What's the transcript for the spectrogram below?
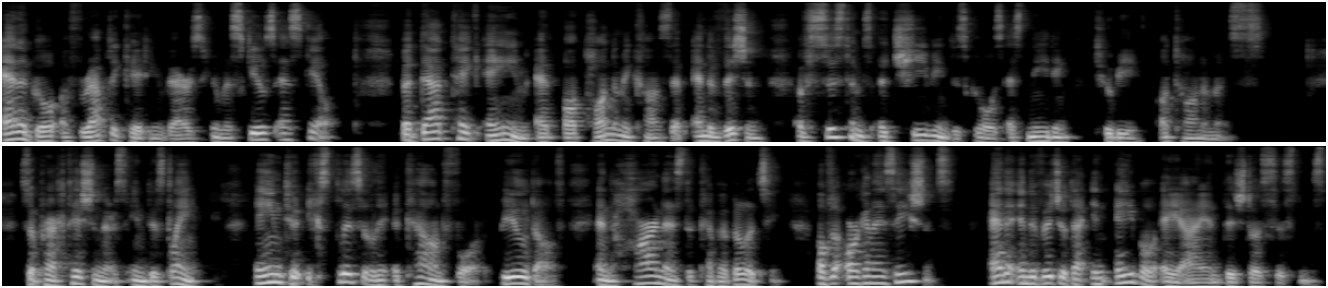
and the goal of replicating various human skills at scale, but that take aim at autonomy concept and the vision of systems achieving these goals as needing to be autonomous. So practitioners in this lane aim to explicitly account for, build off, and harness the capability of the organizations and the individual that enable AI and digital systems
